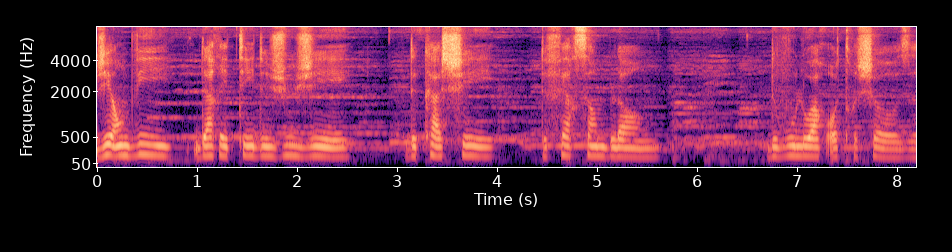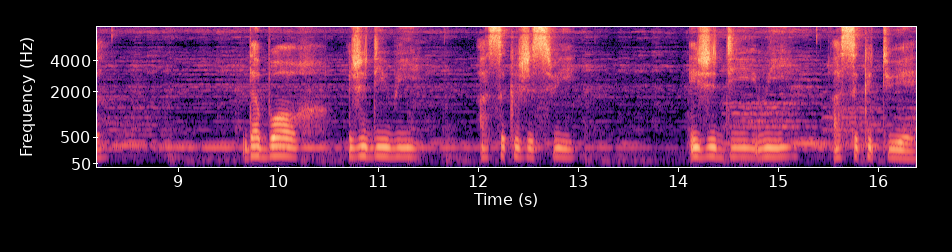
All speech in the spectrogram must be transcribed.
J'ai envie d'arrêter de juger, de cacher, de faire semblant, de vouloir autre chose. D'abord, je dis oui à ce que je suis et je dis oui à ce que tu es.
